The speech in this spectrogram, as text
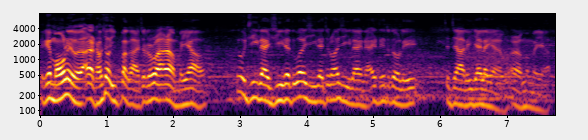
တကယ်မောင်းနေဆိုတော့အဲ့ဒါထောက်လျှောက်ကြီးပတ်ကကျွန်တော်တို့ကအဲ့ဒါမရဘူးသူ့ကြည့်လိုက်ကြည့်တယ်သူကလည်းကြည့်လိုက်ကျွန်တော်ကကြည့်လိုက်နေအဲဆင်းတော်တော်လေးကြာကြာလေးရိုက်လိုက်ရတာပေါ့အဲ့ဒါမှမရဘူး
